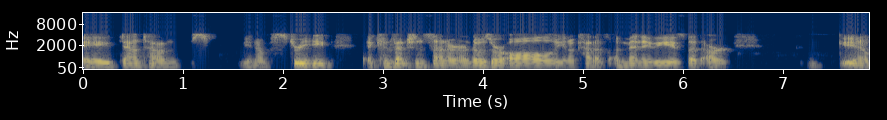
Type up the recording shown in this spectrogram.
a downtown you know street a convention center those are all you know kind of amenities that are you know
